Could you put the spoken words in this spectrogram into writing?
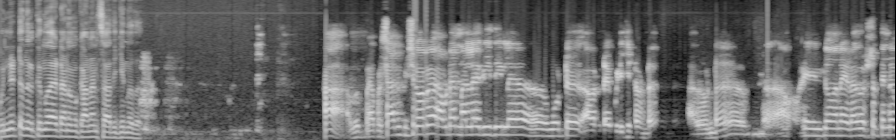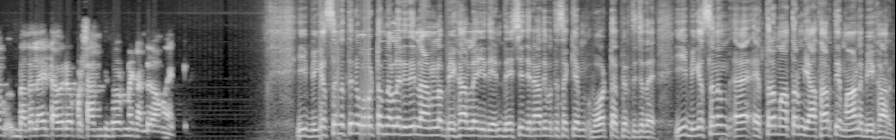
മുന്നിട്ട് നിൽക്കുന്നതായിട്ടാണ് നമുക്ക് കാണാൻ സാധിക്കുന്നത്. ആ പ്രശാന്ത് കിഷോർ അവിടെ നല്ല രീതിയിൽ വോട്ട് അവരുടെ പിടിച്ചിട്ടുണ്ട്. അതുകൊണ്ട് എനിക്ക് തോന്നുന്നു ഇടതുപക്ഷത്തിന്റെ ബദലായിട്ട് അവർ പ്രശാന്ത് കിഷോറിനെ കണ്ടു കാണുമായിരിക്കും. ഈ വികസനത്തിന് വോട്ട് എന്നുള്ള രീതിയിലാണല്ലോ ബീഹാറിലെ ഈ ദേശീയ ജനാധിപത്യ സഖ്യം വോട്ട് അഭ്യർത്ഥിച്ചത്. ഈ വികസനം എത്രമാത്രം യാഥാർത്ഥ്യമാണ് ബീഹാറിൽ?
